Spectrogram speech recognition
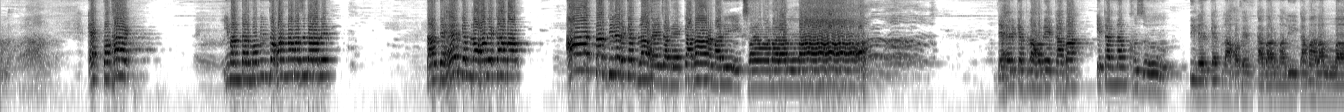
আল্লাহ এক কথায় ইমানদার মমিন যখন নামাজে দাঁড়াবে, তার দেহের কেবলা হবে কাবা, আর তার দিলের কেবলা হয়ে যাবে কাবার মালিক স্বয়ং আমার আল্লাহ। দেহের কেবলা হবে কাবা, এটার নাম খুঁজো, দিলের কেবলা হবেন কাবার মালিক আমার আল্লাহ,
